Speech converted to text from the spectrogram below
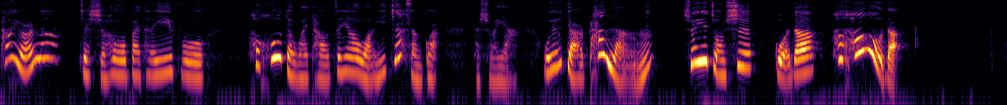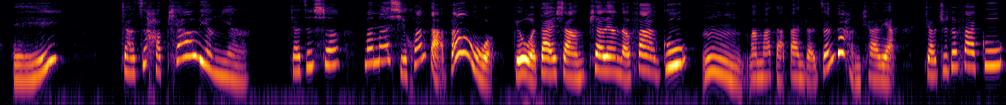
汤圆儿呢，这时候把他的衣服厚厚的外套正要往衣架上挂。他说：“呀，我有点怕冷，所以总是裹得厚厚的。”哎，饺子好漂亮呀！饺子说：“妈妈喜欢打扮我，给我戴上漂亮的发箍。”嗯，妈妈打扮的真的很漂亮。饺子的发箍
